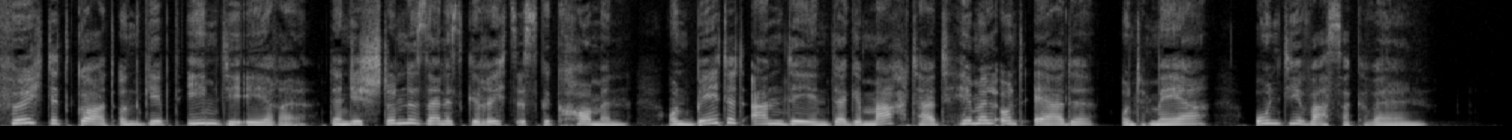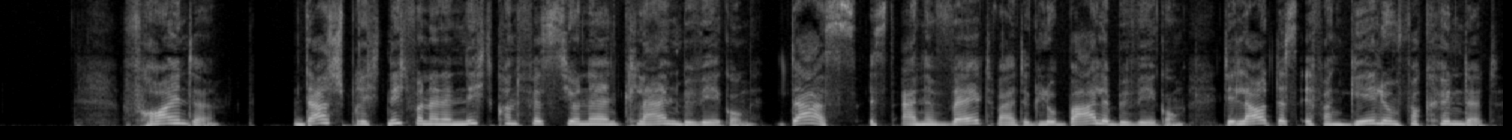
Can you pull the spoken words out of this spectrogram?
Fürchtet Gott und gebt ihm die Ehre, denn die Stunde seines Gerichts ist gekommen, und betet an den, der gemacht hat Himmel und Erde und Meer und die Wasserquellen. Freunde, das spricht nicht von einer nicht konfessionellen kleinen Bewegung. Das ist eine weltweite globale Bewegung, die laut das Evangelium verkündet.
